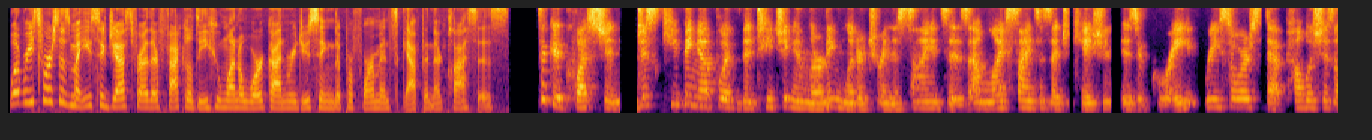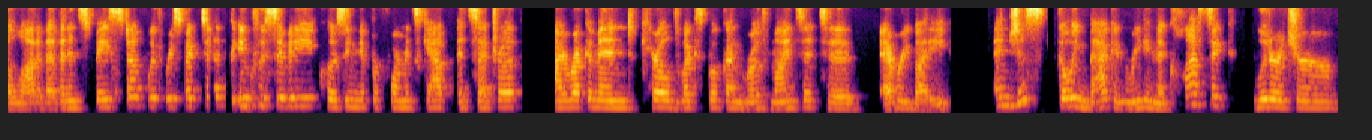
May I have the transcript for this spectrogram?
what resources might you suggest for other faculty who want to work on reducing the performance gap in their classes? It's a good question. Just keeping up with the teaching and learning literature in the sciences. Um, Life Sciences Education is a great resource that publishes a lot of evidence based stuff with respect to inclusivity, closing the performance gap, etc. I recommend Carol Dweck's book on growth mindset to everybody. And just going back and reading the classic literature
